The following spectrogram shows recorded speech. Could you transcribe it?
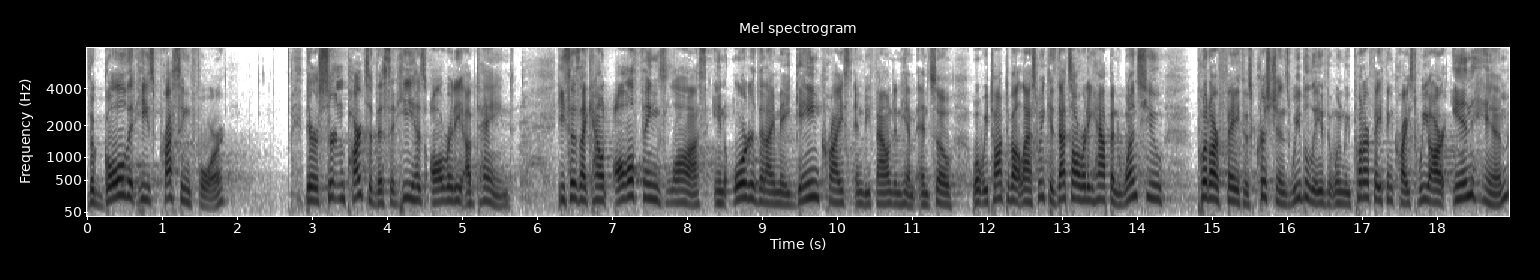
the goal that he's pressing for, there are certain parts of this that he has already obtained. He says, I count all things lost in order that I may gain Christ and be found in him. And so, what we talked about last week is that's already happened. Once you put our faith as Christians, we believe that when we put our faith in Christ, we are in him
